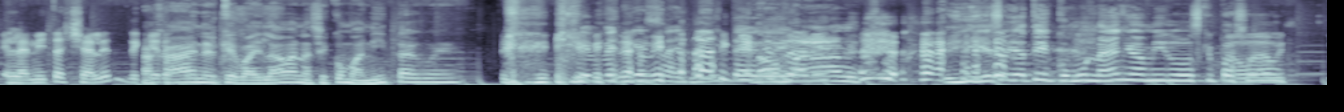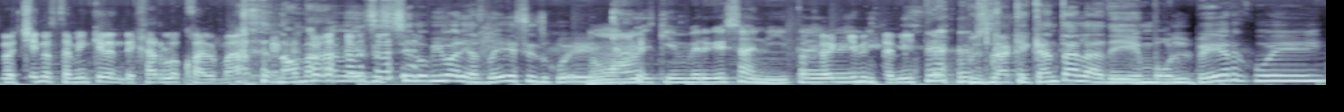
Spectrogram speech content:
El Anita Challenge, ¿de qué Ajá, en el que bailaban así como Anita, güey. Qué verga es Anita, ¿Qué No mames. Y eso ya tiene como un año, amigos. ¿Qué No pasó? No, mames. Los chinos también quieren dejar loco al mar. mames, ese sí lo vi varias veces, güey. No mames, ¿quién verga es Anita, Ajá? ¿Quién es Anita? Pues la que canta la de envolver, güey.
